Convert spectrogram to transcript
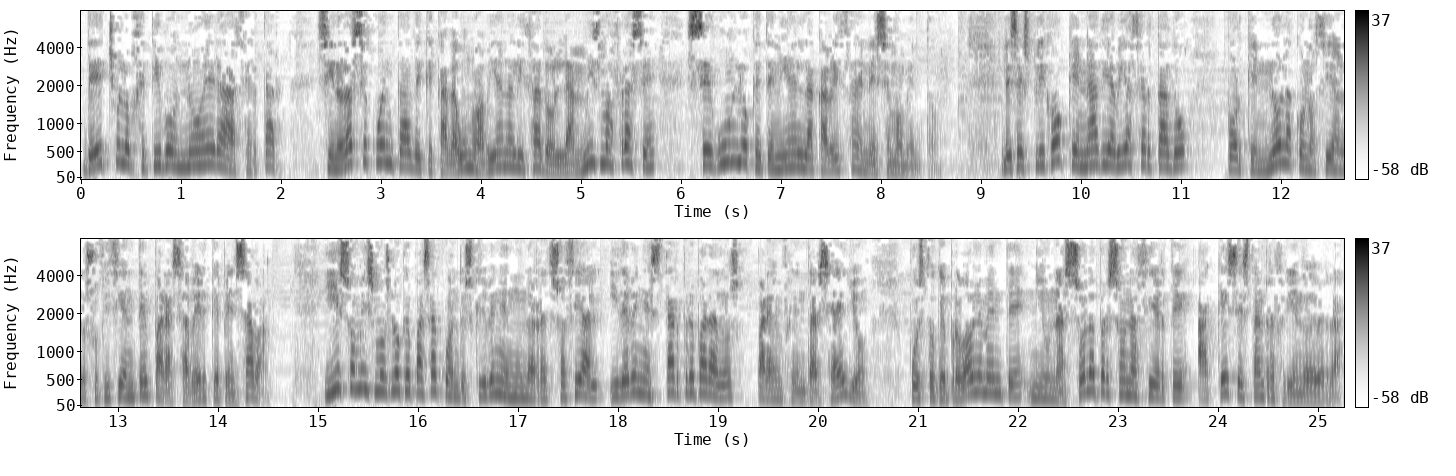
De hecho, el objetivo no era acertar, sino darse cuenta de que cada uno había analizado la misma frase según lo que tenía en la cabeza en ese momento. Les explicó que nadie había acertado porque no la conocían lo suficiente para saber qué pensaba. Y eso mismo es lo que pasa cuando escriben en una red social y deben estar preparados para enfrentarse a ello, puesto que probablemente ni una sola persona acierte a qué se están refiriendo de verdad.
